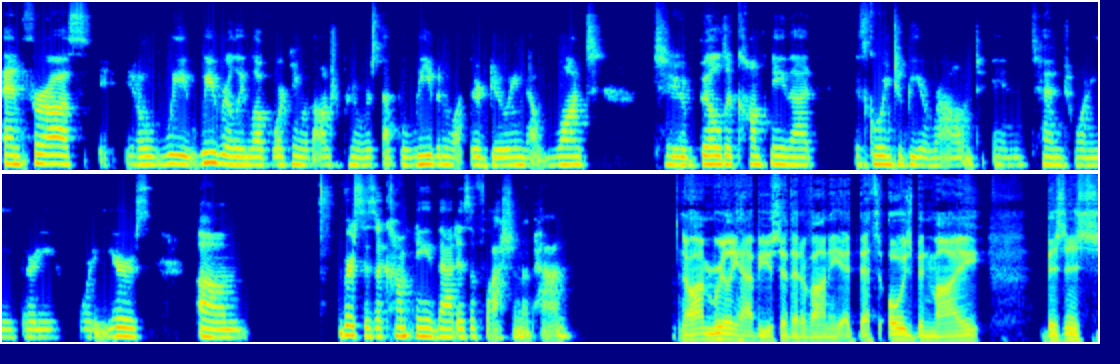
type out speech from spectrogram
And for us, you know, we we really love working with entrepreneurs that believe in what they're doing, that want to build a company that is going to be around in 10, 20, 30, 40 years. Um, versus a company that is a flash in the pan. No, I'm really happy you said that, Avani. That's always been my business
